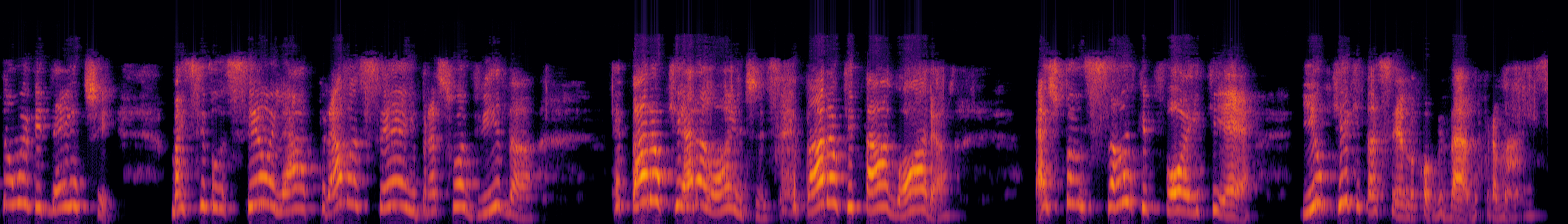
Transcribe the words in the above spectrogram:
tão evidente, mas se você olhar para você e para a sua vida, repara o que era antes, repara o que está agora a expansão que foi e que é. E o que está sendo convidado para mais?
